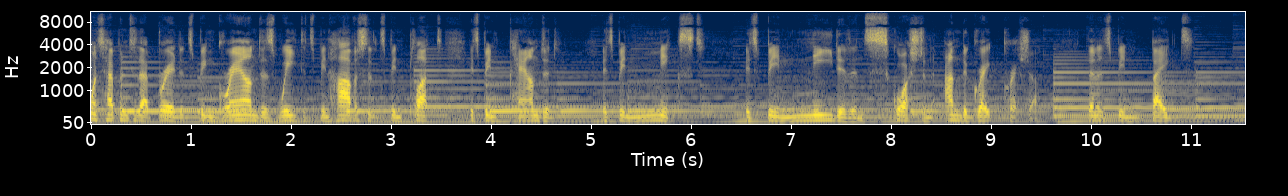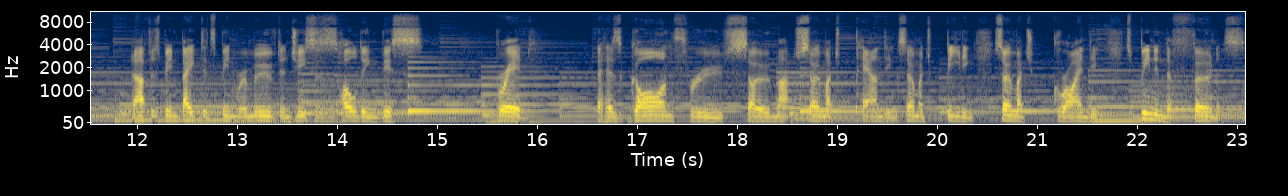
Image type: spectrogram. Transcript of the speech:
what's happened to that bread. It's been ground as wheat, it's been harvested, it's been plucked, it's been pounded, it's been mixed, it's been kneaded and squashed and under great pressure. Then it's been baked. And after it's been baked, it's been removed, and Jesus is holding this bread that has gone through so much, so much pounding, so much beating, so much grinding. It's been in the furnace.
